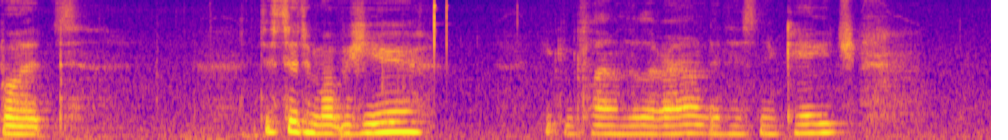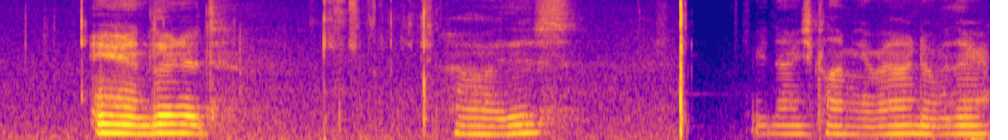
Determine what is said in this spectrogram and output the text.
But just set him over here. He can climb a little around in his new cage. And learn it how it is. Right now he's climbing around over there.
